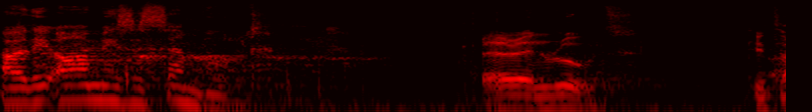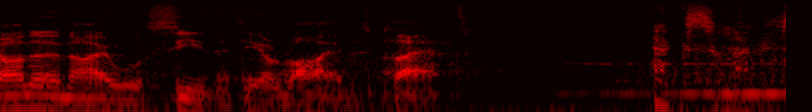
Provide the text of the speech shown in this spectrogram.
are the armies assembled? They're en route. Kitana and I will see that they arrive as planned. Excellent.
